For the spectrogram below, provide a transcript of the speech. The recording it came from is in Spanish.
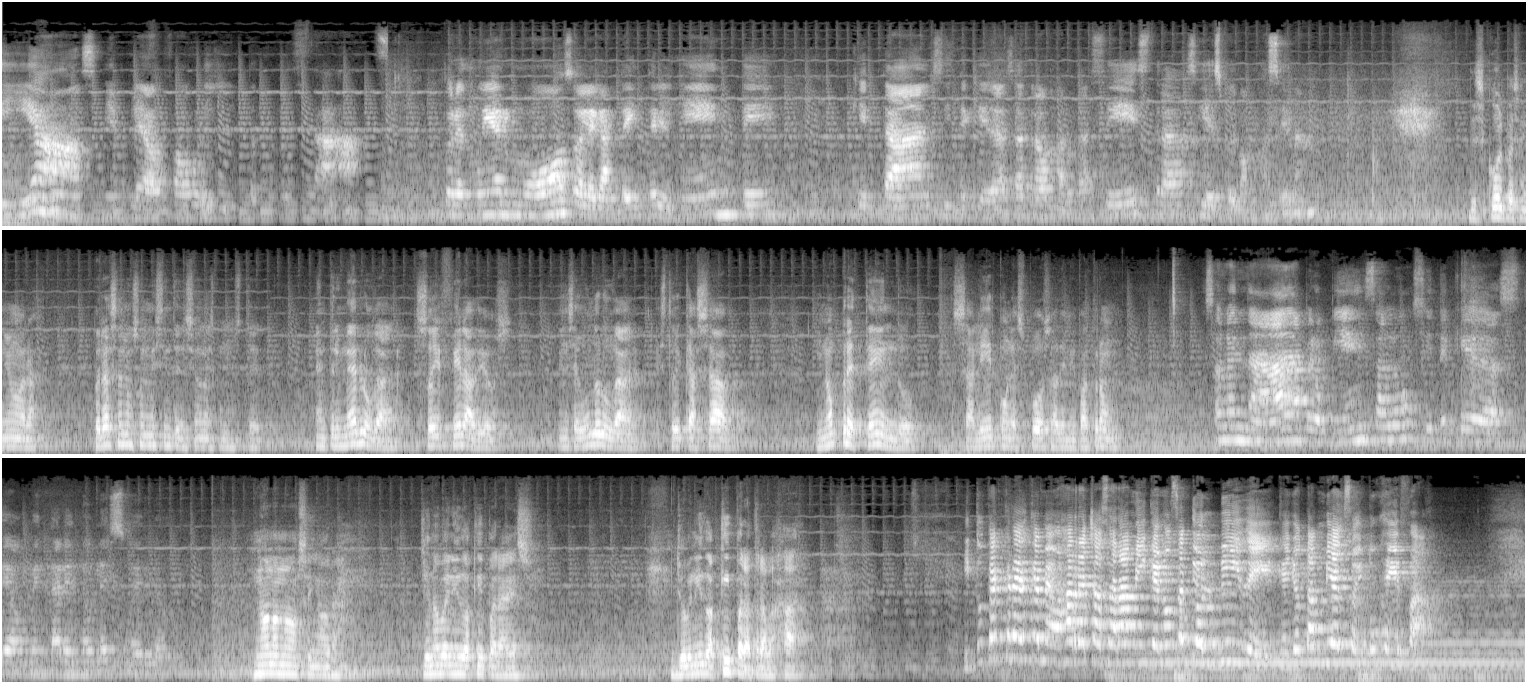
días, mi empleado favorito, ¿cómo estás? Tú eres muy hermoso, elegante e inteligente. ¿Qué tal si te quedas a trabajar horas extras y después vamos a cenar? Disculpe, señora, pero esas no son mis intenciones con usted. En primer lugar, soy fiel a Dios. En segundo lugar, estoy casado y no pretendo salir con la esposa de mi patrón. Eso no es nada, pero piénsalo, si te quedas de aumentar el doble sueldo. No, no, no, señora. Yo no he venido aquí para eso. Yo he venido aquí para trabajar. ¿Y tú te crees que me vas a rechazar a mí? Que no se te olvide que yo también soy tu jefa.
